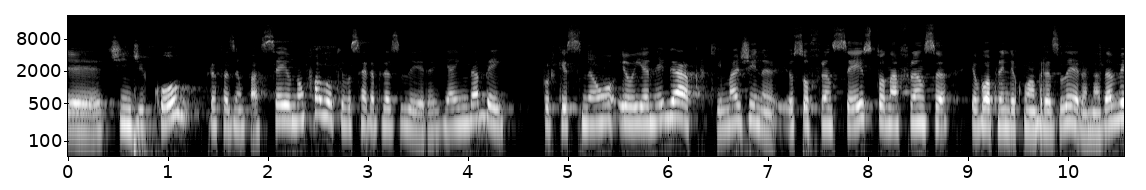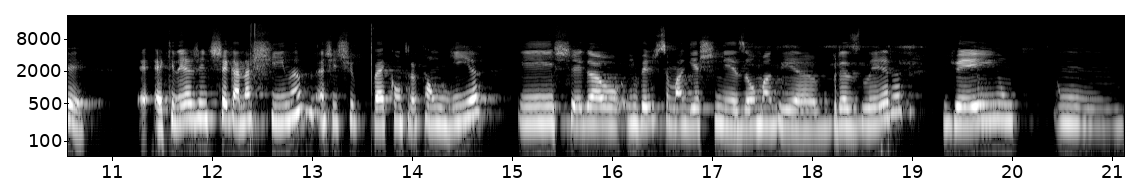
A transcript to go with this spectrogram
é, te indicou para fazer um passeio, não falou que você era brasileira, e ainda bem, porque senão eu ia negar. Porque imagina, eu sou francês, estou na França, eu vou aprender com uma brasileira? Nada a ver. É, é, que nem a gente chegar na China, a gente vai contratar um guia e chega, em vez de ser uma guia chinesa ou uma guia brasileira, vem um, um,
